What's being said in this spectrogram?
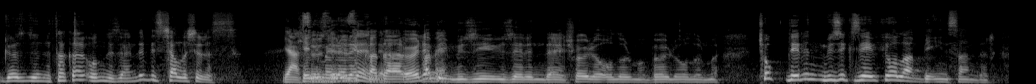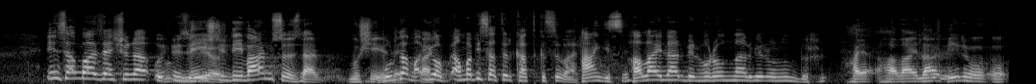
gözlüğünü takar, onun üzerinde biz çalışırız. Yani Kelimelere kadar, öyle tabii mi? müziği üzerinde şöyle olur mu, böyle olur mu? Çok derin müzik zevki olan bir insandır. İnsan bazen şuna u- üzülüyor. Değiştirdiği var mı sözler bu şiirde? Burada ama yok ama bir satır katkısı var. Hangisi? Halaylar bir, horonlar bir onundur. Hay- halaylar bir, o, o-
